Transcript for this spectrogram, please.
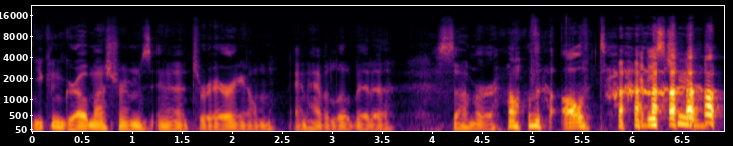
you can grow mushrooms in a terrarium and have a little bit of summer all the all the time That is true.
